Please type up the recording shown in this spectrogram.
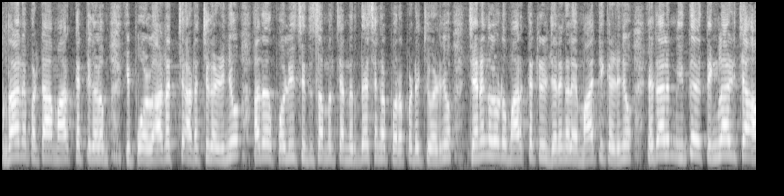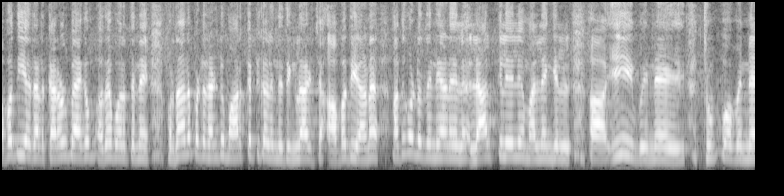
പ്രധാനപ്പെട്ട മാർക്കറ്റുകളും ഇപ്പോൾ അടച്ച് അടച്ചു കഴിഞ്ഞു. അത് പോലീസ് ഇത് സംബന്ധിച്ച നിർദ്ദേശങ്ങൾ പുറപ്പെടുവിച്ചു കഴിഞ്ഞു. ജനങ്ങളോട് മാർക്കറ്റിൽ ജനങ്ങളെ മാറ്റിക്കഴിഞ്ഞു ഏതായാലും ഇത് തിങ്കളാഴ്ച അവധി ഏതാണ്ട് കരോൾ ബാഗും അതേപോലെ തന്നെ പ്രധാനപ്പെട്ട രണ്ട് മാർക്കറ്റുകൾ ഇന്ന് തിങ്കളാഴ്ച അവധിയാണ്. അതുകൊണ്ട് തന്നെയാണ് ലാൽ കിലയിലും അല്ലെങ്കിൽ ഈ പിന്നെ ചുവപ്പ് പിന്നെ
